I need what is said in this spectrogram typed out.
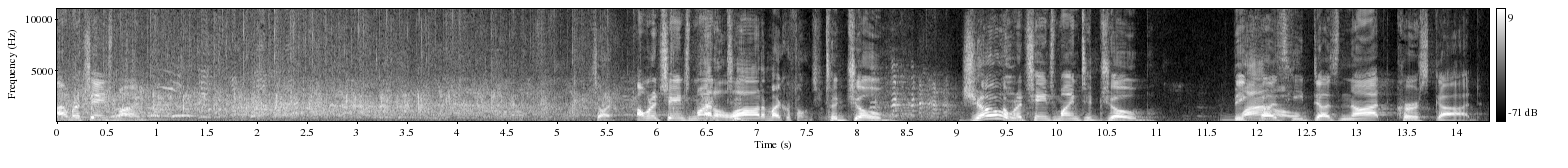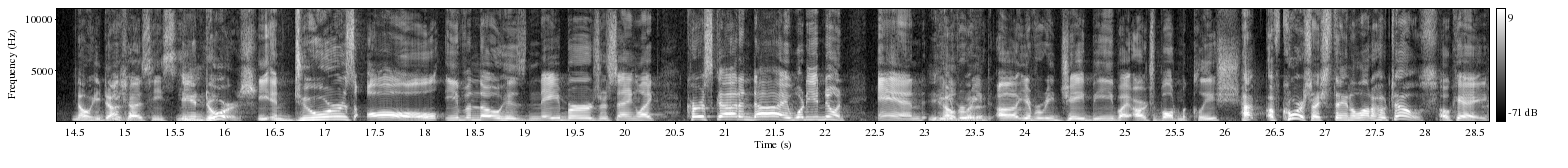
I'm gonna change mine. Sorry. I want to change mine Had a to, lot of microphones. to Job. Joe. I want to change mine to Job because Wow. he does not curse God. No, he doesn't. Because he's, He endures. He, endures all, even though his neighbors are saying like, "Curse God and die." What are you doing? And He you ever read uh, you ever read J.B. by Archibald MacLeish? Ha- of course, I stay in a lot of hotels. Okay.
